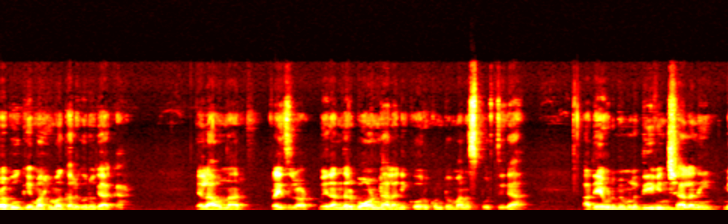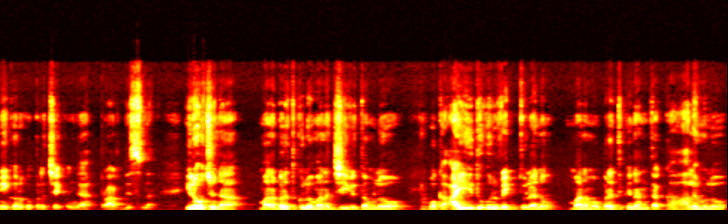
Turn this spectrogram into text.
ప్రభుకి మహిమ కలుగునుగాక. ఎలా ఉన్నారు? ప్రైజ్ లాడ్ మీరందరూ బాగుండాలని కోరుకుంటూ మనస్ఫూర్తిగా ఆ దేవుడు మిమ్మల్ని దీవించాలని మీ కొరకు ప్రత్యేకంగా ప్రార్థిస్తున్నారు ఈ రోజున మన బ్రతుకులో మన జీవితంలో ఒక ఐదుగురు వ్యక్తులను మనము బ్రతికినంత కాలములో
